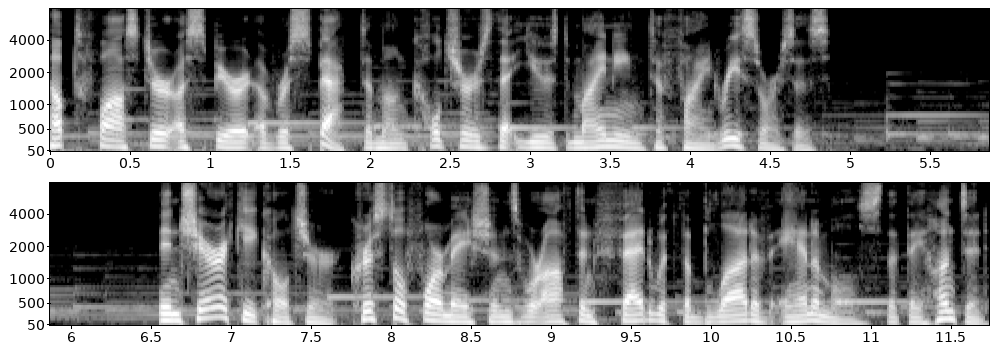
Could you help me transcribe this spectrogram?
helped foster a spirit of respect among cultures that used mining to find resources. In Cherokee culture, crystal formations were often fed with the blood of animals that they hunted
